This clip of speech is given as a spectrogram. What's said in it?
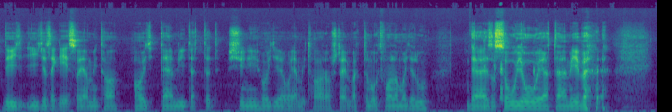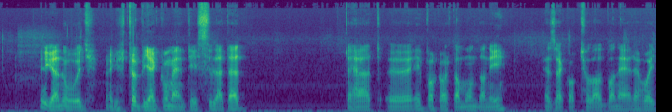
de így, így az egész olyan, mintha, ahogy te említetted, Sini, hogy olyan, mintha Rammstein megtanult volna magyarul, de ez a szó jó értelmébe. Igen, úgy, meg több ilyen komment is született, tehát ö, épp akartam mondani ezzel kapcsolatban erre, hogy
